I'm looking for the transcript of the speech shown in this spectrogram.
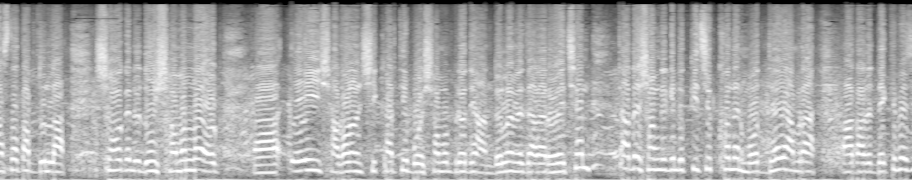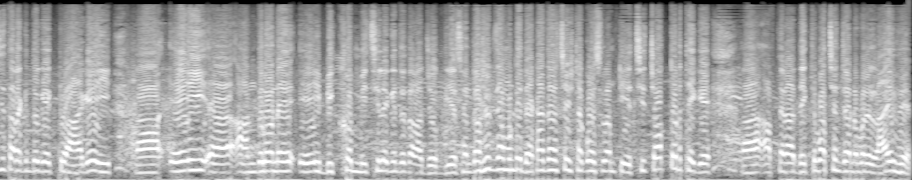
হাসনাত আবদুল্লাহ সহ কিন্তু দুই সমন্বয়ক এই সাধারণ শিক্ষার্থী বৈষম্য বিরোধী আন্দোলনে যারা রয়েছেন, তাদের সঙ্গে কিন্তু কিছুক্ষণের মধ্যেই আমরা তাদের দেখতে পেয়েছি, তারা কিন্তু একটু আগেই এই আন্দোলনে এই বিক্ষোভ মিছিলে কিন্তু তারা যোগ দিয়েছেন। দর্শক যেমনটি দেখা যাওয়ার চেষ্টা করেছিলাম টিএসসি চত্বর থেকে আপনারা দেখতে পাচ্ছেন জনবলের লাইভে।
